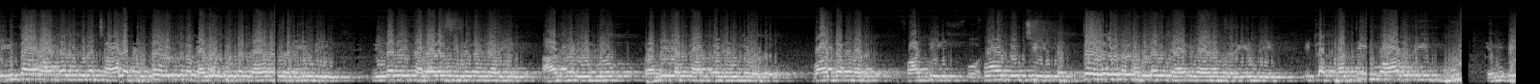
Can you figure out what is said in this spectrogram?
మిగతా వార్డులు కూడా చాలా పెద్ద ఎత్తున బలోపేతం కావడం జరిగింది. నిన్ననే కళాల శ్రీధర్ గారి ఆధ్వర్యంలో ప్రమీలక్క ఆధ్వర్యంలో వార్డు నెంబర్ ఫార్టీ ఫోర్ నుంచి పెద్ద ఎత్తున మహిళలు జాయిన్ కావడం జరిగింది. ఇట్లా ప్రతి వార్డుని ఎంపీ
